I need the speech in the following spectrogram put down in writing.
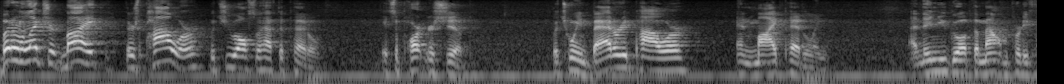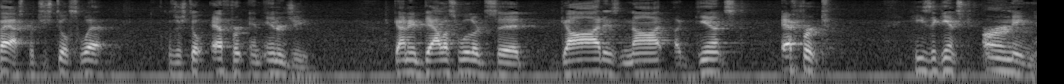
But an electric bike, there's power, but you also have to pedal. It's a partnership between battery power and my pedaling. And then you go up the mountain pretty fast, but you still sweat because there's still effort and energy. A guy named Dallas Willard said, God is not against effort, He's against earning.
